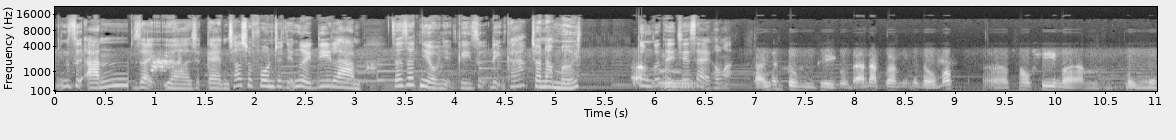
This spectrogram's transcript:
những dự án dạy ờ, kèn saxophone cho những người đi làm rất rất nhiều những cái dự định khác cho năm mới. Tùng có thể Ừ, chia sẻ không ạ? cá nhân Tùng thì cũng đã đặt ra những cái dấu mốc Ờ, sau khi mà mình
